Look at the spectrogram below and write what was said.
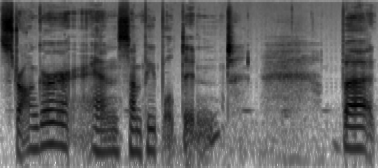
stronger, and some people didn't. But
